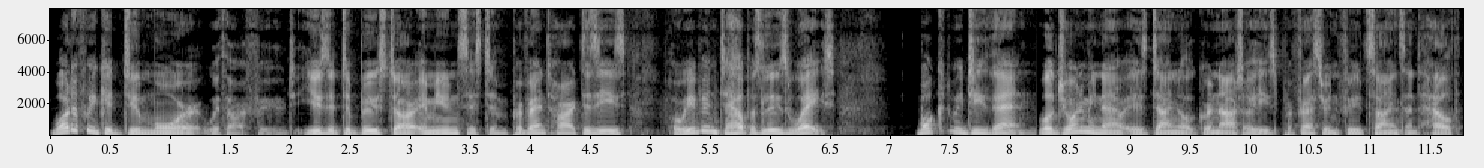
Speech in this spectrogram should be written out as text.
What if we could do more with our food? Use it to boost our immune system, prevent heart disease, or even to help us lose weight? What could we do then? Well, joining me now is Daniel Granato. He's professor in food science and health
